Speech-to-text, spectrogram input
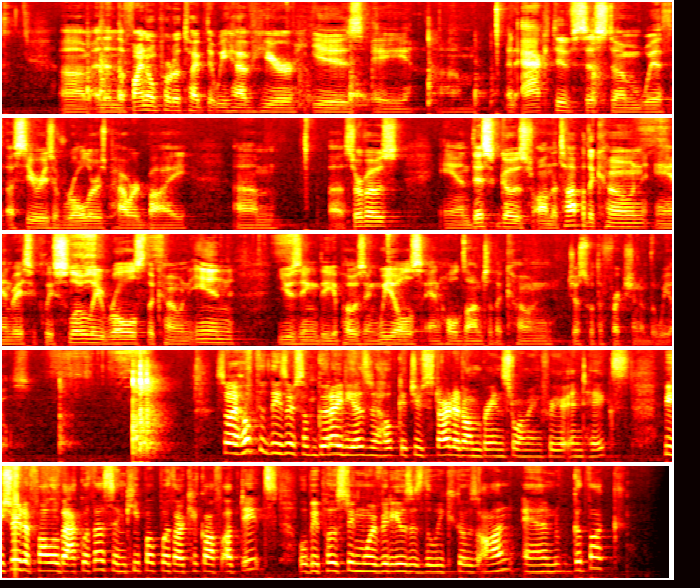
Um, and then the final prototype that we have here is a, um, an active system with a series of rollers powered by um, uh, servos. And this goes on the top of the cone and basically slowly rolls the cone in using the opposing wheels and holds onto the cone just with the friction of the wheels. So I hope that these are some good ideas to help get you started on brainstorming for your intakes. Be sure to follow back with us and keep up with our kickoff updates. We'll be posting more videos as the week goes on, and good luck.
